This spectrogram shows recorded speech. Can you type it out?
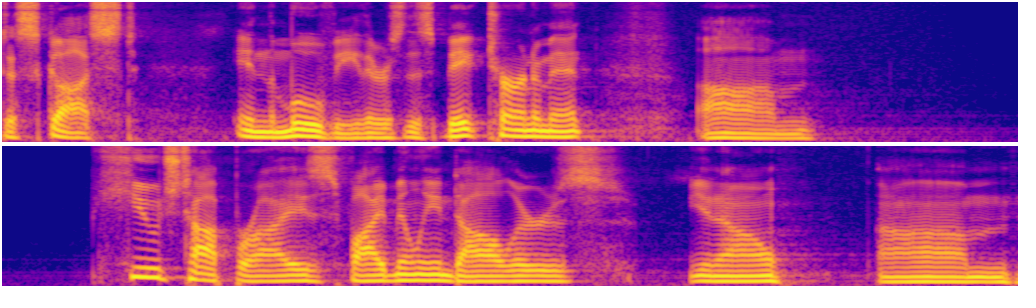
discussed in the movie. There's this big tournament, um, huge top prize, five million dollars. You know, um,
